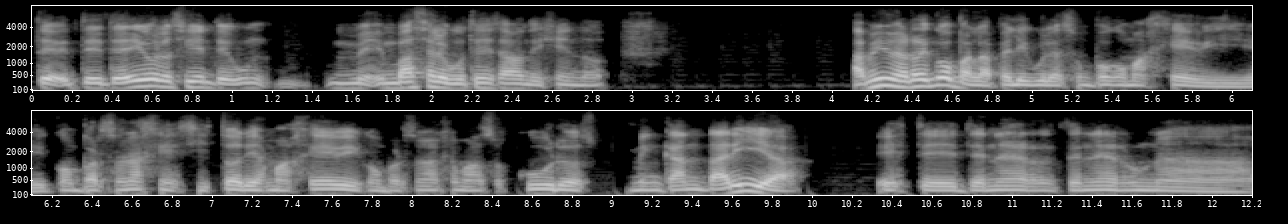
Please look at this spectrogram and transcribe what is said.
te, te- te digo lo siguiente, un- en base a lo que ustedes estaban diciendo. A mí me recopan las películas un poco más heavy, con personajes, historias más heavy, con personajes más oscuros. Me encantaría este, tener, tener una,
